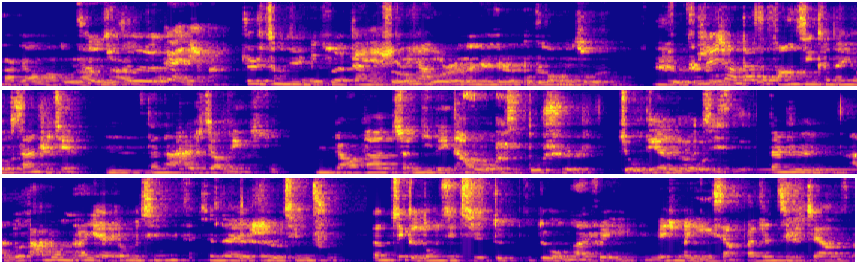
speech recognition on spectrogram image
大家嘛都是蹭民宿这个概念嘛。就是蹭这个民宿的概念。实所以际上说很多人的年轻人不知道民宿是什么，就真实际上，它的房型可能有三十间，嗯但它还是叫民宿。嗯然后它整体的一套逻辑都是酒店的逻辑，但是很多大众他也分不清，现在也分不清楚。但这个东西其实对对我们来说也没什么影响，反正就是这样子，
